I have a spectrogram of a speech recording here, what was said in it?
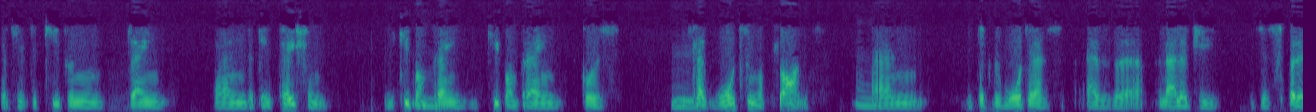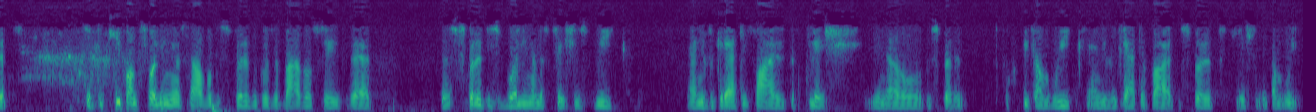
that you have to keep on praying, and the temptation you keep on mm. praying, you keep on praying because mm. it's like watering a plant mm. and you take the water as, as the analogy, it's a spirit. So to keep on filling yourself with the spirit because the Bible says that the spirit is willing and the flesh is weak. And if you gratify the flesh, you know, the spirit become weak and if you gratify the spirit, the flesh will become weak.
